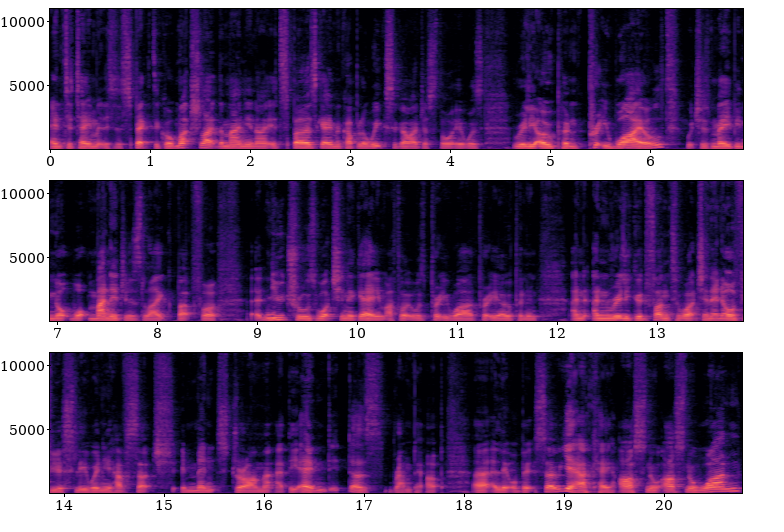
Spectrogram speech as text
entertainment. This is a spectacle. Much like the Man United Spurs game a couple of weeks ago, I just thought it was really open, pretty wild, which is maybe not what managers like, but for uh, neutrals watching watching a game, I thought it was pretty wild, pretty open, and, and, and really good fun to watch. And then obviously, when you have such immense drama at the end, it does ramp it up uh, a little bit. So yeah, okay, Arsenal, Arsenal won.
